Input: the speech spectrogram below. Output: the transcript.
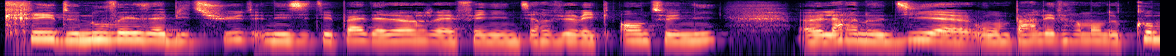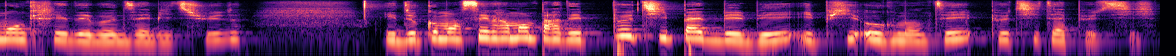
créer de nouvelles habitudes. N'hésitez pas, d'ailleurs, j'avais fait une interview avec Anthony euh, Larnaudi où on parlait vraiment de comment créer des bonnes habitudes et de commencer vraiment par des petits pas de bébé et puis augmenter petit à petit.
